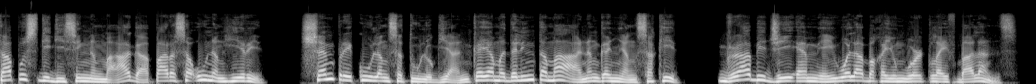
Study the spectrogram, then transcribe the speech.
Tapos gigising ng maaga para sa unang hirit. Siyempre kulang sa tulog yan kaya madaling tamaan ang ganyang sakit. Grabe GMA wala ba kayong work-life balance?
